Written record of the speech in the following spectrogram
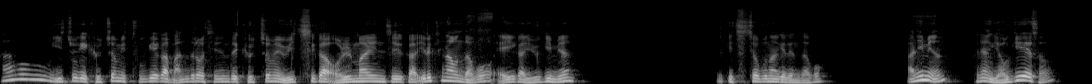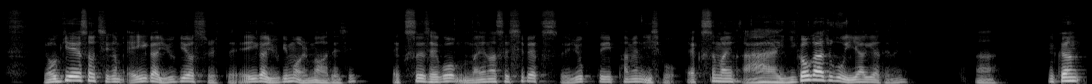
아우 이쪽에 교점이 두 개가 만들어지는데 교점의 위치가 얼마인지가 이렇게 나온다고? a가 6이면 이렇게 지저분하게 된다고? 아니면 그냥 여기에서 여기에서 지금 a가 6이었을 때 a가 6이면 얼마가 되지? x제곱 마이너스 10x 6 대입하면 25 x 마이 아 이거 가지고 이야기가 되네 아 그러니까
